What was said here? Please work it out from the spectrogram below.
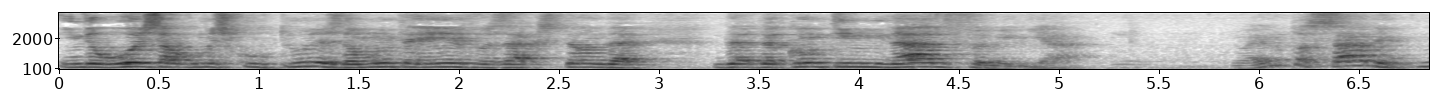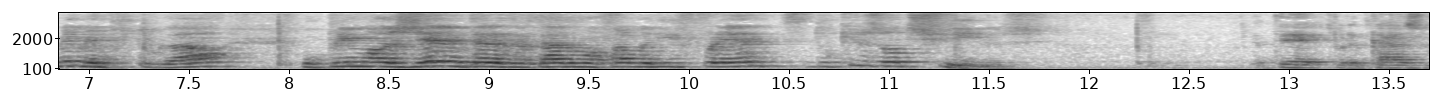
Ainda hoje algumas culturas dão muita ênfase à questão da, da, da continuidade familiar. Não é? No passado, mesmo em Portugal, o primogênito era tratado de uma forma diferente do que os outros filhos. até por acaso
